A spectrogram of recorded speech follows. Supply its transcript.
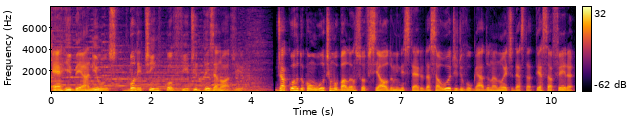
RBA News, Boletim Covid-19. De acordo com o último balanço oficial do Ministério da Saúde, divulgado na noite desta terça-feira,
